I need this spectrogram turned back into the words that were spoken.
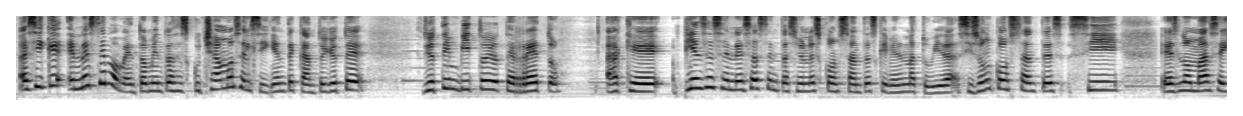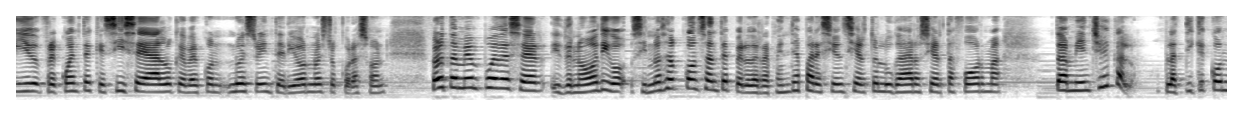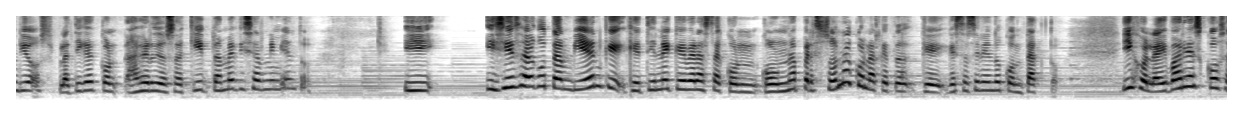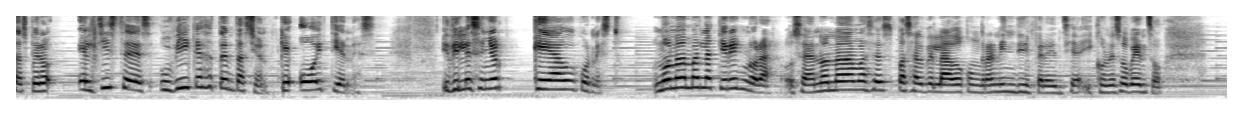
Así que en este momento, mientras escuchamos el siguiente canto, yo te, yo te invito, yo te reto a que pienses en esas tentaciones constantes que vienen a tu vida. Si son constantes, sí es lo más seguido, frecuente que sí sea algo que ver con nuestro interior, nuestro corazón. Pero también puede ser, y de nuevo digo, si no es algo constante, pero de repente apareció en cierto lugar o cierta forma, también chécalo. Platique con Dios, platique con, a ver Dios, aquí dame discernimiento. Y, y si es algo también que, tiene que ver hasta con, una persona con la que, que estás teniendo contacto híjole, hay varias cosas, pero el chiste es, ubica esa tentación que hoy tienes y dile, Señor, ¿qué hago con esto? No nada más la quiere ignorar, o sea, no nada más es pasar de lado con gran indiferencia y con eso venzo.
